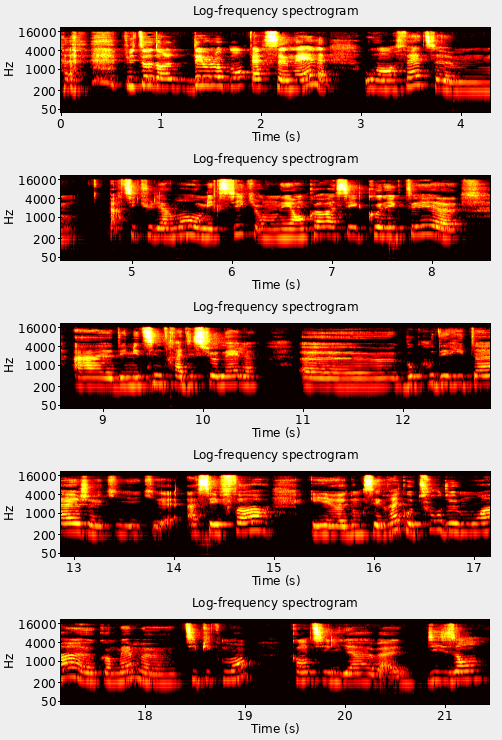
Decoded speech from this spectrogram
plutôt dans le développement personnel, où en fait, particulièrement au Mexique, on est encore assez connecté à des médecines traditionnelles. Euh, beaucoup d'héritage qui, qui, est assez fort. Et euh, donc c'est vrai qu'autour de moi, euh, quand même, typiquement, quand il y a bah, 10 ans,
